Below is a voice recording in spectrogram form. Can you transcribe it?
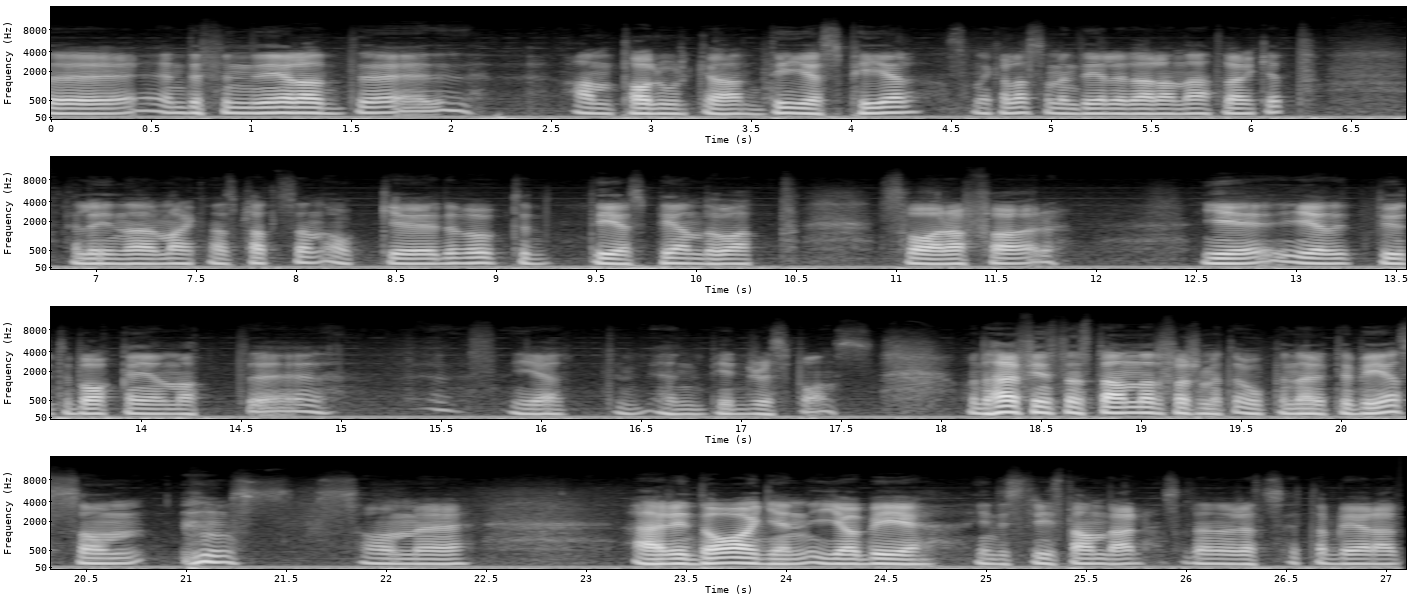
eh, en definierad eh, antal olika DSP som det kallas som en del i det här nätverket eller i den här marknadsplatsen och eh, det var upp till DSP då att svara för ge, ge ett bud tillbaka genom att eh, ge ett, en bid response. Och det här finns det en standard för som heter OpenRTB som, som eh, är idag en IAB industristandard. Så den är rätt så etablerad.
